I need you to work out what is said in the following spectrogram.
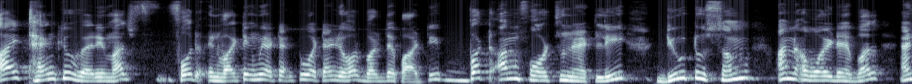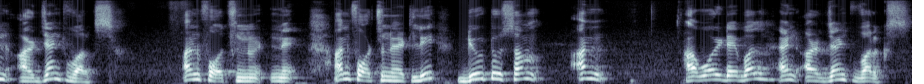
I thank you very much for inviting me to attend your birthday party but unfortunately due to some unavoidable and urgent works unfortunately due to some unavoidable and urgent works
